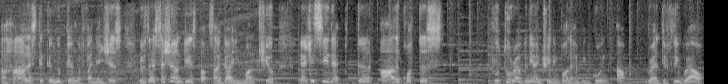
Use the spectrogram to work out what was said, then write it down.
Aha, let's take a look at the financials. With the exception of GameStop Saga in 1Q, you actually see that the other quarters, Futu revenue and trading volume have been going up relatively well.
